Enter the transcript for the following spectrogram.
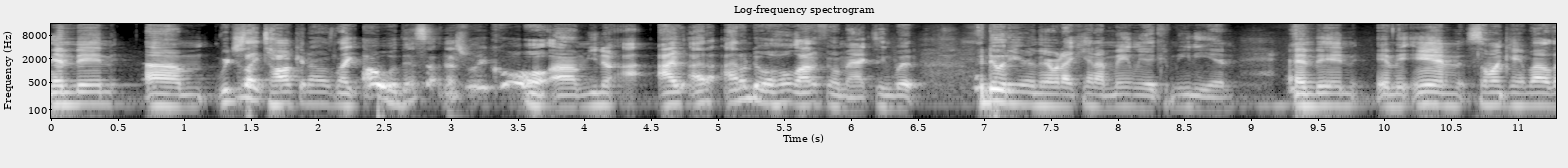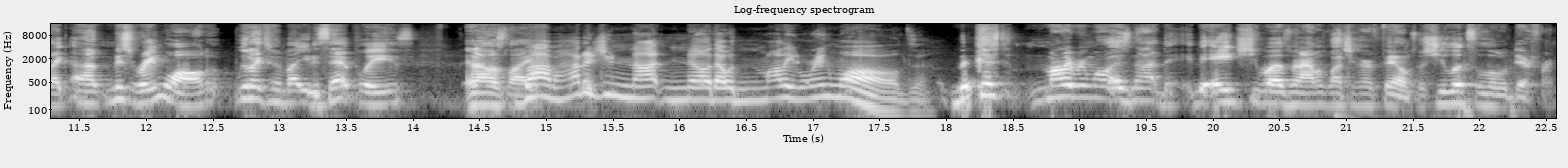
And then um, we're just like talking. I was like, "Oh, that's that's really cool." Um, you know, I, I I don't do a whole lot of film acting, but I do it here and there when I can. I'm mainly a comedian. And then in the end, someone came by I was like, uh, "Miss Ringwald, we'd like to invite you to set, please." And I was like, Bob, how did you not know that was Molly Ringwald? "Because Molly Ringwald is not the, the age she was when I was watching her films, but she looks a little different."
